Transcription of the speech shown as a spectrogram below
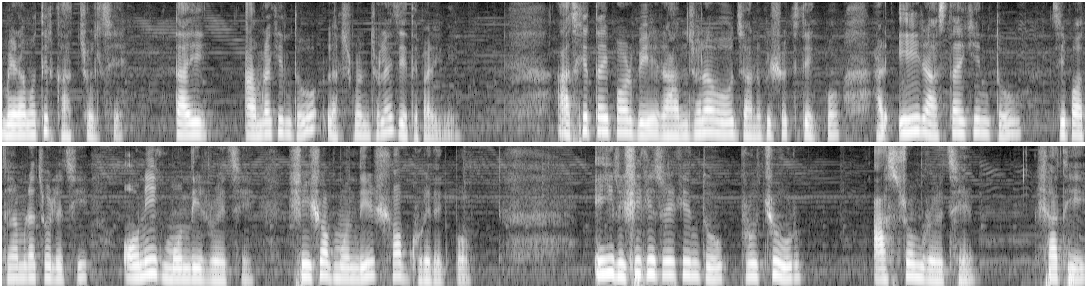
মেরামতির কাজ চলছে। তাই আমরা কিন্তু লক্ষ্মণঝোলায় যেতে পারিনি। আজকের তাই পর্বে রামঝোলা ও জানকী সেতু দেখব। আর এই রাস্তায় কিন্তু যে পথে আমরা চলেছি, অনেক মন্দির রয়েছে। সেই সব মন্দির সব ঘুরে দেখব। এই ঋষিকেশে কিন্তু প্রচুর আশ্রম রয়েছে। সাথে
